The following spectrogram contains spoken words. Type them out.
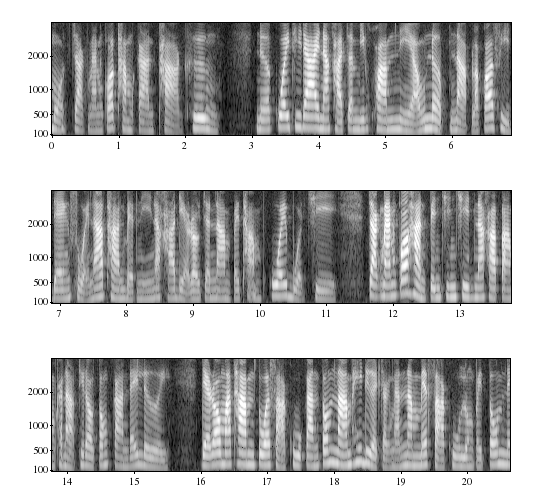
หมด จากนั้นก็ทำการผ่าครึ่ง เนื้อกล้วยที่ได้นะคะ จะมีความเหนียวเหนบหนับ แล้วก็สีแดงสวยน่าทานแบบนี้นะคะ เดี๋ยวเราจะนำไปทำกล้วยบวชชี จากนั้นก็หั่นเป็นชิ้นๆนะคะ ตามขนาดที่เราต้องการได้เลย เดี๋ยวเรามาทำตัวสาคูการต้มน้ำให้เดือด จากนั้นนำเม็ดสาคูลงไปต้มใน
